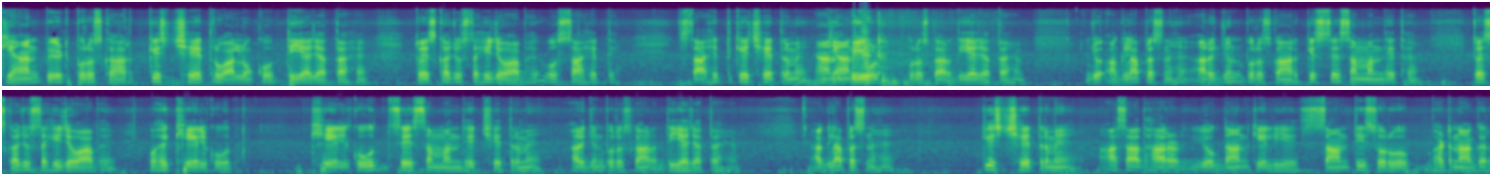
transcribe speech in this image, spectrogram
ज्ञानपीठ पुरस्कार किस क्षेत्र वालों को दिया जाता है? तो इसका जो सही जवाब है वो साहित्य। साहित्य के क्षेत्र में ज्ञानपीठ। पुरस्कार दिया जाता है। जो अगला प्रश्न है, अर्जुन पुरस्कार किससे संबंधित है? तो इसका जो सही जवाब है वह है खेल कूद खेल कूद से संबंधित क्षेत्र में अर्जुन पुरस्कार दिया जाता है। अगला प्रश्न है, किस क्षेत्र में असाधारण योगदान के लिए शांति स्वरूप भटनागर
